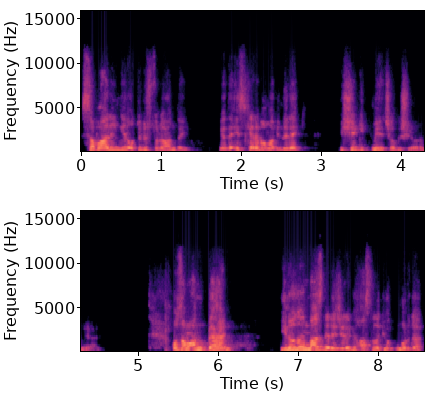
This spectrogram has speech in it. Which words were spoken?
Sabahleyin otobüs durağındayım. Ya da eski arabama binerek işe gitmeye çalışıyorum yani. O zaman ben inanılmaz derecede bir hastalık yok mu burada?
